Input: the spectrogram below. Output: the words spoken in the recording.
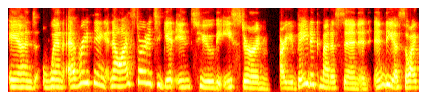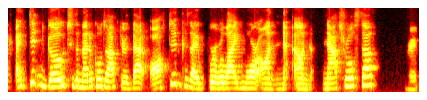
And when everything, now I started to get into the Eastern Ayurvedic medicine in India. So I, I didn't go to the medical doctor that often because I relied more on, on natural stuff. Right.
